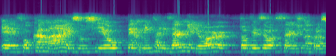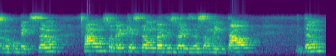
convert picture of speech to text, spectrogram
é, focar mais ou se eu mentalizar melhor, talvez eu acerte na próxima competição. Falam sobre a questão da visualização mental. Então,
